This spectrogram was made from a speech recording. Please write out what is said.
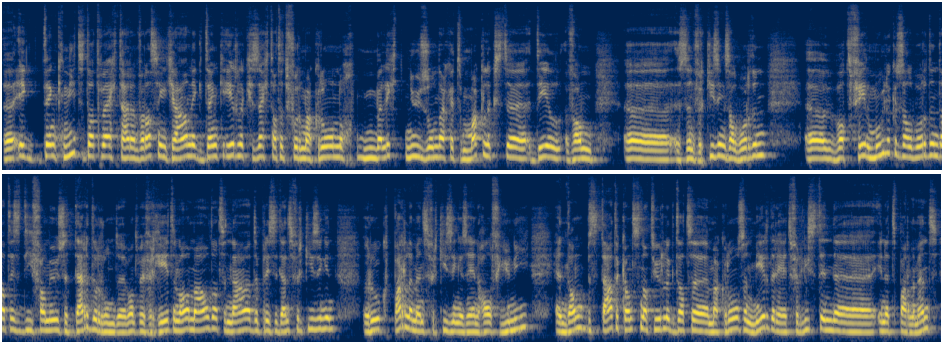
Uh, ik denk niet dat we echt naar een verrassing gaan. Ik denk eerlijk gezegd dat het voor Macron nog wellicht nu zondag het makkelijkste deel van uh, zijn verkiezing zal worden. Uh, wat veel moeilijker zal worden, dat is die fameuze derde ronde. Want we vergeten allemaal dat na de presidentsverkiezingen er ook parlementsverkiezingen zijn half juni. En dan bestaat de kans natuurlijk dat uh, Macron zijn meerderheid verliest in, de, in het parlement.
